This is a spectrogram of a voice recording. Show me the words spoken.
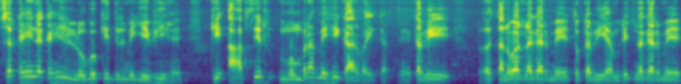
सर, कहीं ना कहीं लोगों के दिल में ये भी है कि आप सिर्फ़ मुमरा में ही कार्रवाई करते हैं। कभी तनवर नगर में तो कभी अमृत नगर में,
